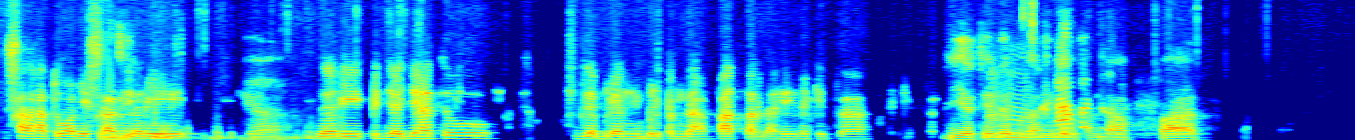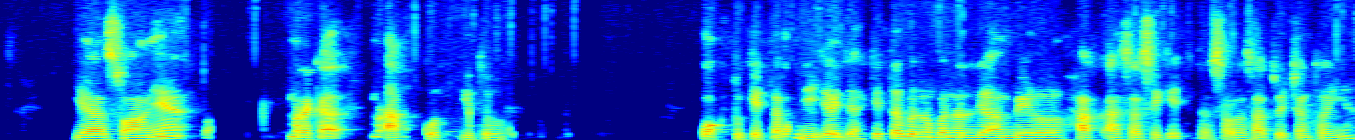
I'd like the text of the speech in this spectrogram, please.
salah satu warisan dari Ya, dari penjajah tuh tidak berani berpendapat pada akhirnya kita Iya tidak Hmm, berani tuh? berpendapat. Ya soalnya mereka takut gitu. Waktu kita dijajah, kita benar-benar diambil hak asasi kita. Salah satu contohnya,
